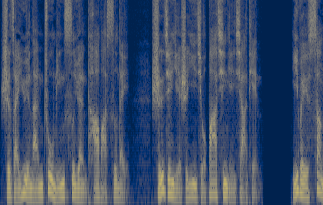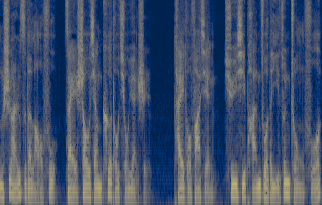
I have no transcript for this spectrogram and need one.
是在越南著名寺院塔瓦寺内，时间也是一九八七年夏天。一位丧失儿子的老妇在烧香磕头求愿时，抬头发现屈膝盘坐的一尊种佛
